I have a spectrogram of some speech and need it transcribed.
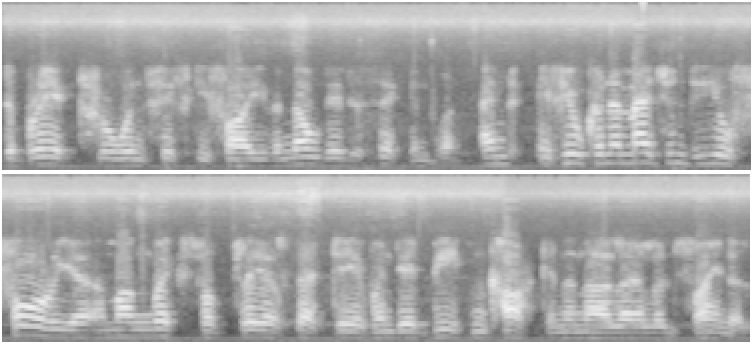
the breakthrough in 55 and now they're the second one. And if you can imagine the euphoria among Wexford players that day when they'd beaten Cork in an All Ireland final,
